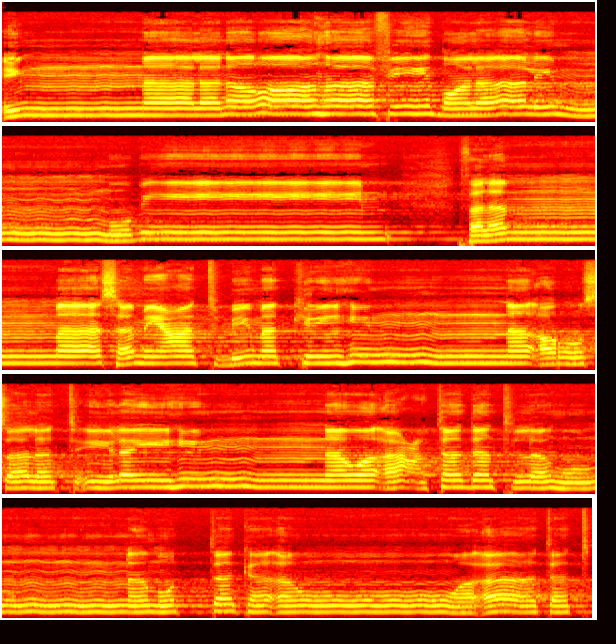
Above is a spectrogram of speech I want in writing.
أنا لنراها في ضلال مبين. فلما سمعت بمكرهن ارسلت اليهن واعتدت لهن متكئا واتت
